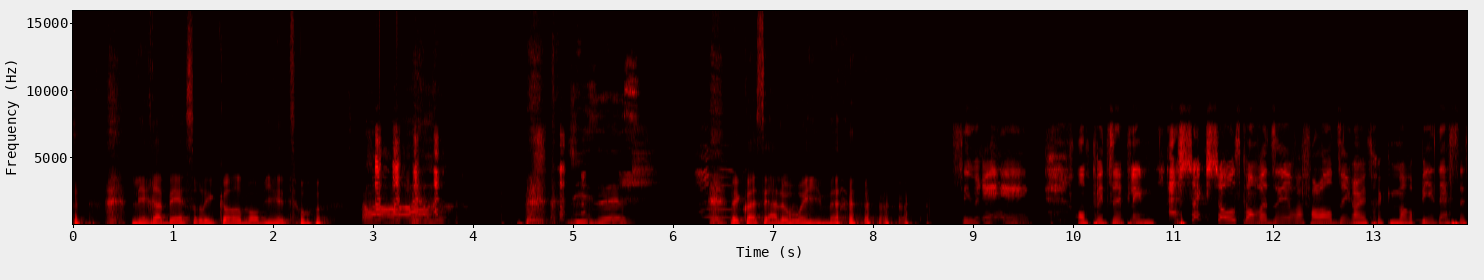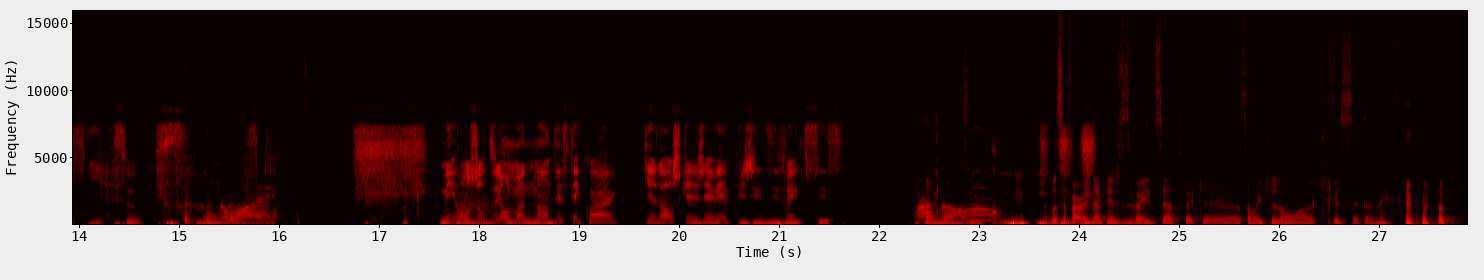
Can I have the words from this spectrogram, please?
Les rabais sur les cordes vont bientôt. Ah! Jesus. Mais quoi, c'est Halloween? C'est vrai, hein? On peut dire plein de... À chaque chose qu'on va dire, il va falloir dire un truc morbide associé à ça. Sinon, Ouais. Mais aujourd'hui, on m'a demandé c'était quoi, quel âge que j'avais, puis j'ai dit 26. oh Ah mon non! dieu. Moi, ça fait un an que je dis 27, fait que euh, ça va être long en crise cette année.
